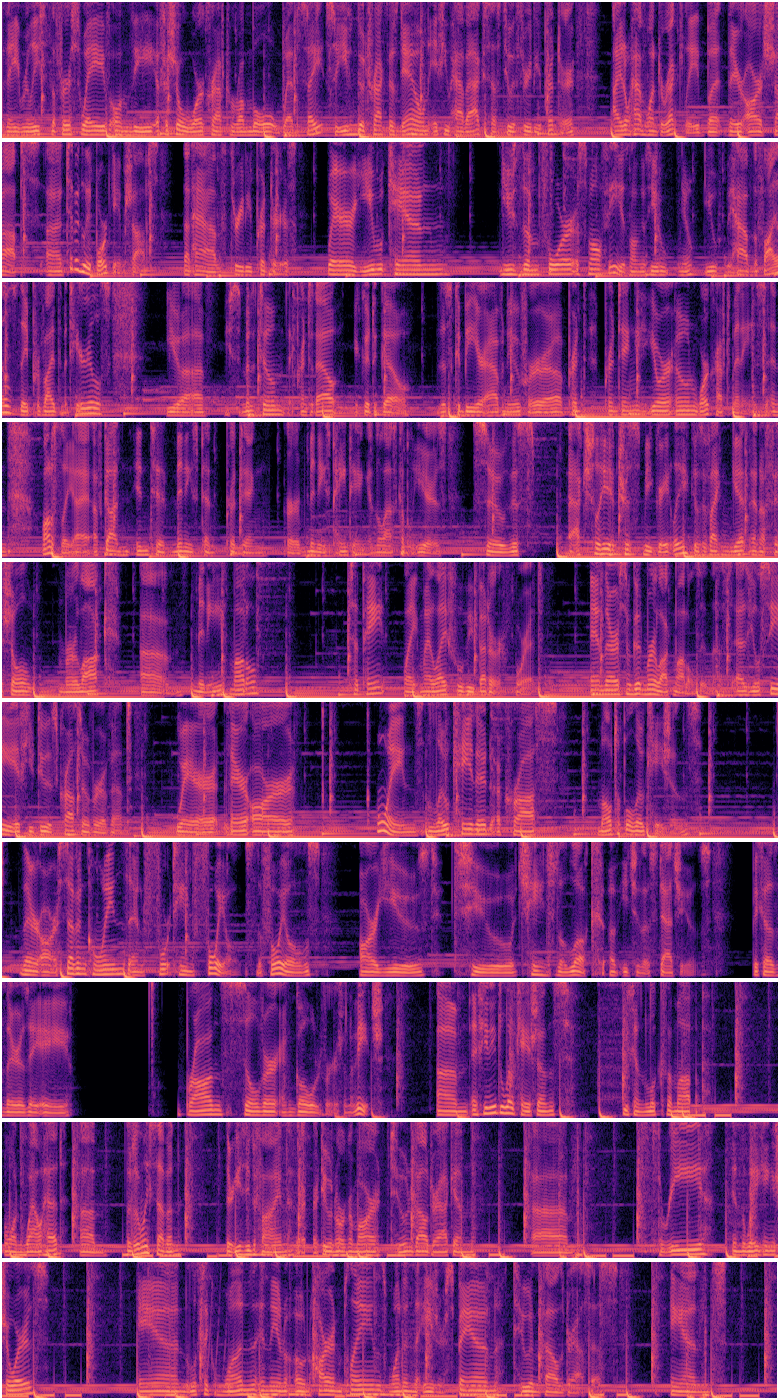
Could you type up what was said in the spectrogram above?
They released the first wave on the official Warcraft Rumble website, so you can go track those down if you have access to a 3D printer. I don't have one directly, but there are shops, uh, typically board game shops, that have 3D printers. where you can use them for a small fee as long as you you know you have the files they provide the materials you uh you submit it to them they print it out you're good to go. This could be your avenue for uh, print, printing your own warcraft minis. And honestly I, i've gotten into minis pen, printing or minis painting in the last couple of years. So this actually interests me greatly because if i can get an official murloc um, mini model to paint like my life will be better for it. And there are some good Murloc models in this, as you'll see if you do this crossover event, where there are coins located across multiple locations. There are seven coins and 14 foils. The foils are used to change the look of each of the statues because there's a, a bronze, silver, and gold version of each. Um, if you need the locations, you can look them up on Wowhead. Um, there's only seven. They're easy to find. There are two in Orgrimmar, two in Valdrakken, um, three in the Waking Shores, and looks like one in the Ohn'ahran Plains, one in the Azure Span, two in the Thaldraszus. And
